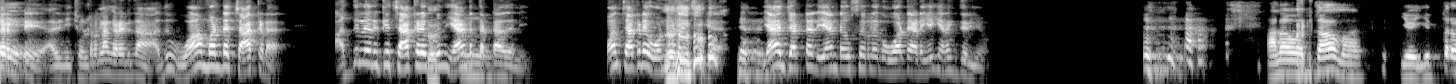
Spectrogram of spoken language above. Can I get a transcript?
கரெக்ட் அது நீ சொல்றலாம் கரெக்ட் தான். அது வா மண்டை சாக்கடை. அதுல இருக்க சாக்கடை வந்து ஏன்ட்ட. தட்டாத நீ? உன் சாக்கடை ஒன்னோட ஏன் சட்டை ஏன் டவுசர்ல இருக்க ஓட்டை அடைக்க எனக்கு தெரியும். ஆனா மச்சான் எத்தனை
